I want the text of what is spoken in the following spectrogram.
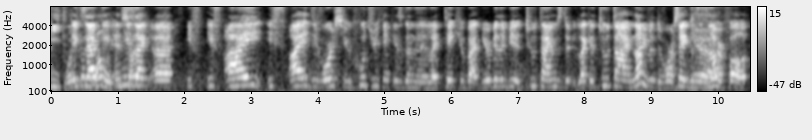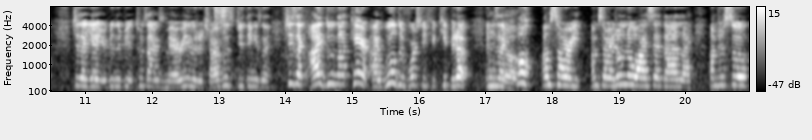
feet. What's wrong exactly, and you, he's son? like, uh, if if I if I divorce you, who do you think is gonna like take you back? You're gonna be a two times like a two time, not even divorcee because it's not her fault. She's like, yeah, you're gonna be a two times married with a child. Who do you think is gonna? She's like, I do not care. I will divorce you if you keep it up. And he's like, Yeah. oh, I'm sorry, I'm sorry. I don't know why I said that. Like, I'm just so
